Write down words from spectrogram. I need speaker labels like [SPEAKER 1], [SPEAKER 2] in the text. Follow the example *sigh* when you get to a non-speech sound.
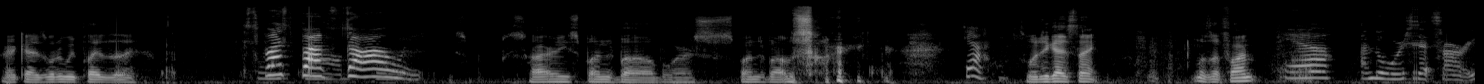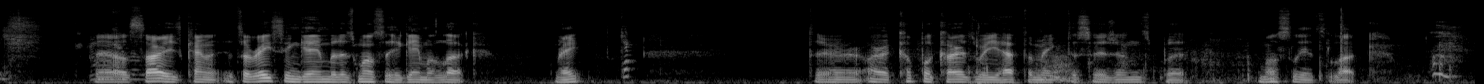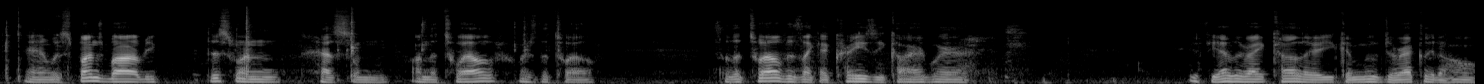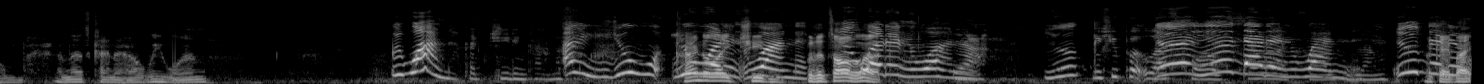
[SPEAKER 1] Alright guys, what did we play today?
[SPEAKER 2] SpongeBob Sorry.
[SPEAKER 1] Sorry SpongeBob or SpongeBob *laughs* Sorry.
[SPEAKER 2] Yeah.
[SPEAKER 1] So what do you guys think? Was it fun?
[SPEAKER 2] Yeah.
[SPEAKER 3] I'm the worst at sorry.
[SPEAKER 1] Well, sorry is kind of, it's a racing game, but it's mostly a game of luck, right?
[SPEAKER 3] Yep.
[SPEAKER 1] There are a couple cards where you have to make decisions, but mostly it's luck. And with SpongeBob, you, this one has some, on the 12, where's the 12? So the 12 is like a crazy card where if you have the right color, you can move directly to home. And that's kind of how we won.
[SPEAKER 2] We won.
[SPEAKER 3] It's like cheating kind of.
[SPEAKER 2] I mean, you, you
[SPEAKER 1] Kind of
[SPEAKER 2] wouldn't
[SPEAKER 1] like cheating,
[SPEAKER 2] won.
[SPEAKER 1] but it's all
[SPEAKER 2] you
[SPEAKER 1] luck.
[SPEAKER 2] wouldn't won.
[SPEAKER 3] Yeah.
[SPEAKER 2] You,
[SPEAKER 3] You should put less
[SPEAKER 2] you,
[SPEAKER 3] clothes
[SPEAKER 2] you
[SPEAKER 3] for, like,
[SPEAKER 2] didn't
[SPEAKER 3] five
[SPEAKER 2] win.
[SPEAKER 3] them.
[SPEAKER 2] You
[SPEAKER 1] Okay,
[SPEAKER 2] didn't
[SPEAKER 1] bye.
